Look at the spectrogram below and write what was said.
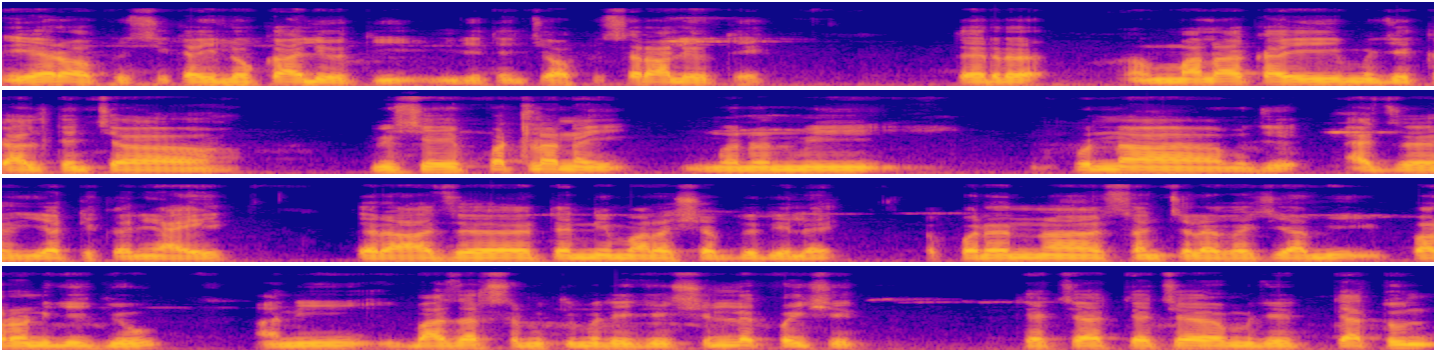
एअर ऑफिसची काही लोकं आली होती म्हणजे त्यांचे ऑफिसर आले होते. तर मला काही म्हणजे काल त्यांच्या विषय पटला नाही. म्हणून मी पुन्हा म्हणजे आज या ठिकाणी आहे. तर आज त्यांनी मला शब्द दिला आहे पणन संचालकाची आम्ही परवानगी घेऊ. आणि बाजार समितीमध्ये जे शिल्लक पैसे आहेत त्याच्या त्याच्या म्हणजे त्यातून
